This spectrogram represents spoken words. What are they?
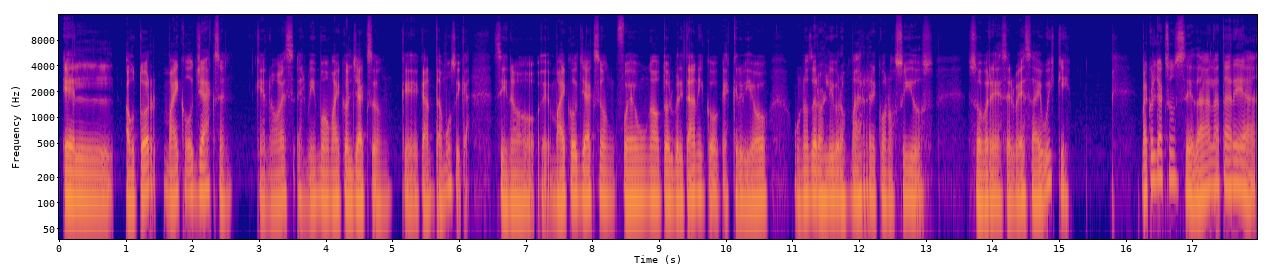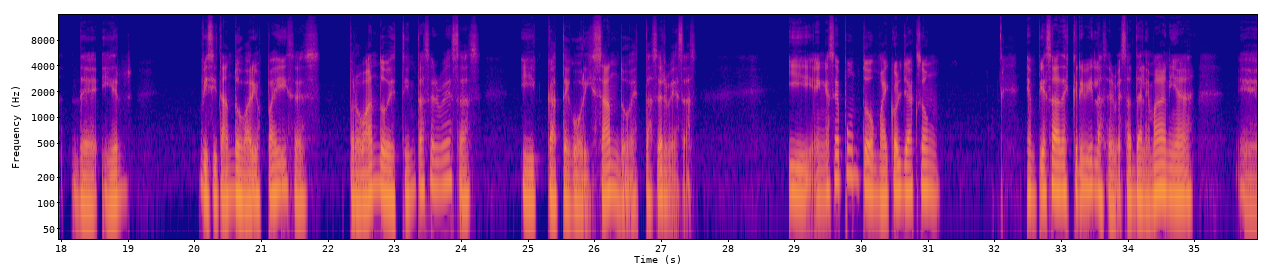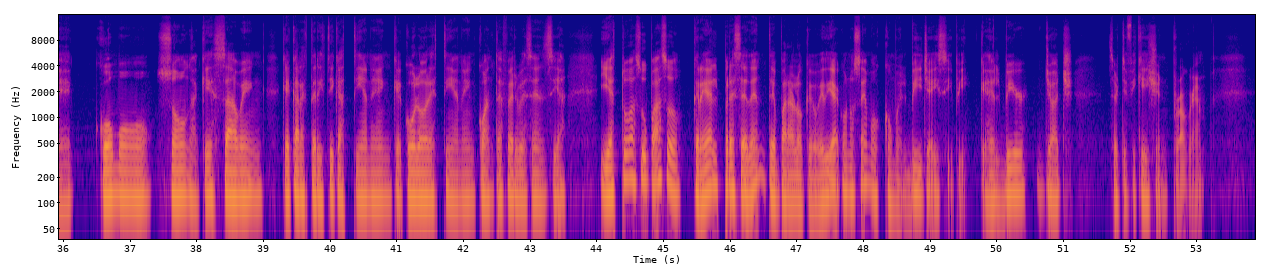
el autor Michael Jackson, que no es el mismo Michael Jackson que canta música, sino eh, Michael Jackson fue un autor británico que escribió uno de los libros más reconocidos sobre cerveza y whisky. Michael Jackson se da la tarea de ir visitando varios países, probando distintas cervezas y categorizando estas cervezas. Y en ese punto Michael Jackson empieza a describir las cervezas de Alemania, eh, cómo son, a qué saben, qué características tienen, qué colores tienen, cuánta efervescencia. Y esto a su paso crea el precedente para lo que hoy día conocemos como el BJCP, que es el Beer Judge Certification Program.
